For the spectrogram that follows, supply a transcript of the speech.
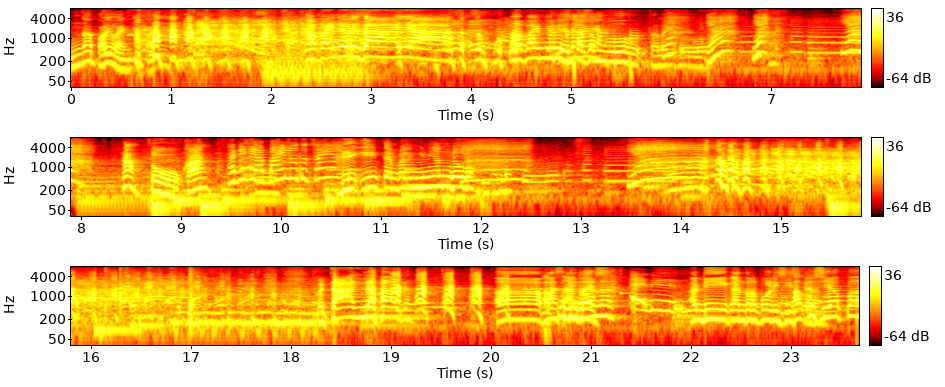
Enggak, paling lengket aja. Ngapain nyuruh saya? Ngapain nyuruh saya? tak sembuh. Ntar lagi sembuh. Ya, ya, ya. Nah, tuh kan. Tadi diapain lutut saya? Di ini tempelin ginian udah udah. Ya. Bercanda. Eh, Mas Aku di Andres. Aduh. eh, Di kantor polisi Aku sekarang. siapa?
